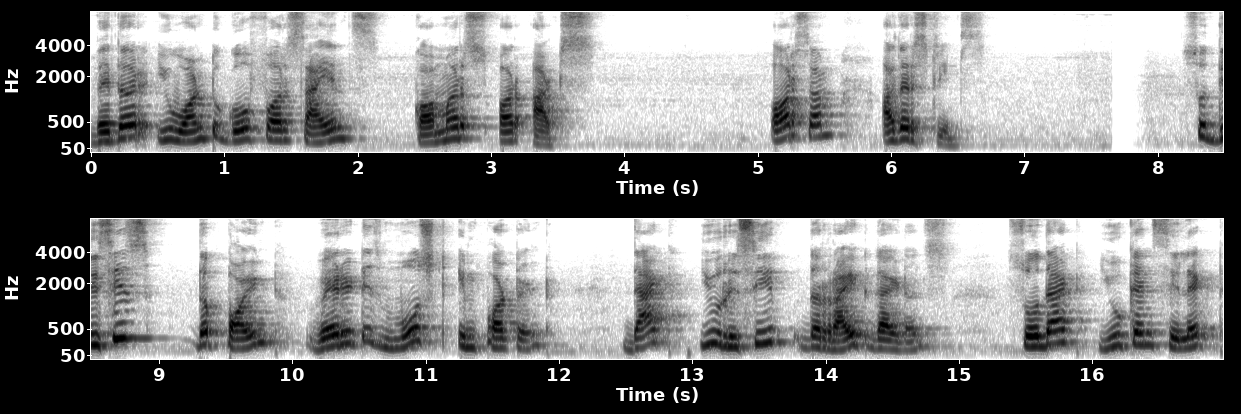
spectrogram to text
whether you want to go for science, commerce, or arts or some other streams. So, this is the point where it is most important that you receive the right guidance so that you can select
